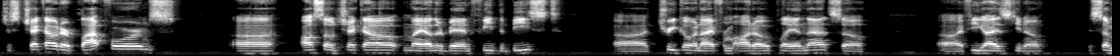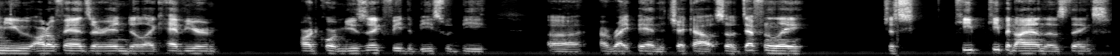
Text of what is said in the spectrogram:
just check out our platforms. Uh, also check out my other band, Feed the Beast. Uh, Trico and I from OTTTO play in that. So uh, if you guys, you know, some of you OTTTO fans are into like heavier hardcore music, Feed the Beast would be uh, a right band to check out. So definitely just keep keep an eye on those things.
